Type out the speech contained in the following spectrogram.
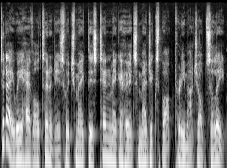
Today, we have alternatives which make this 10 megahertz magic spot pretty much obsolete.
